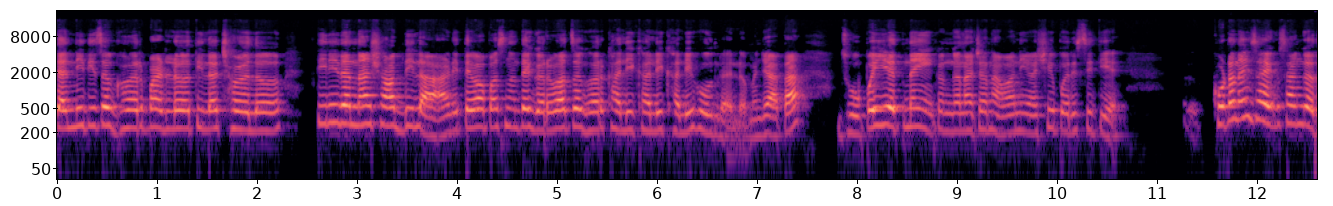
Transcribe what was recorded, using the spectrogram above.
त्यांनी तिचं घर पाडलं तिला छळलं तिने त्यांना शाप दिला आणि तेव्हापासून ते गर्वाचं घर खाली खाली खाली होऊन राहिलं. म्हणजे आता झोपही येत नाही कंगनाच्या नावाने अशी परिस्थिती आहे. खोटं नाही सांगत.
